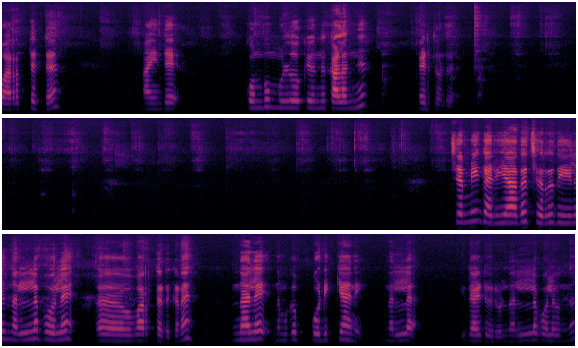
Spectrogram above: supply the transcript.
വറുത്തിട്ട് അതിന്റെ കൊമ്പും മുള്ളും ഒക്കെ ഒന്ന് കളഞ്ഞ് എടുത്തുകൊണ്ട് വരാം. ചെമ്മീൻ കരിയാതെ ചെറുതീയിൽ നല്ല പോലെ വറുത്തെടുക്കണേ. എന്നാലേ നമുക്ക് പൊടിക്കാനേ നല്ല ഇതായിട്ട് വരുള്ളൂ. നല്ല പോലെ ഒന്ന്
